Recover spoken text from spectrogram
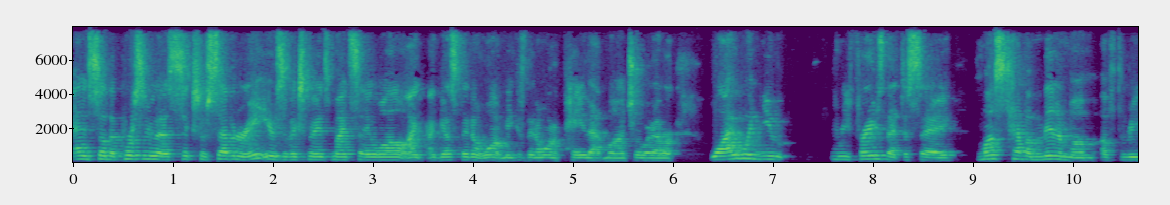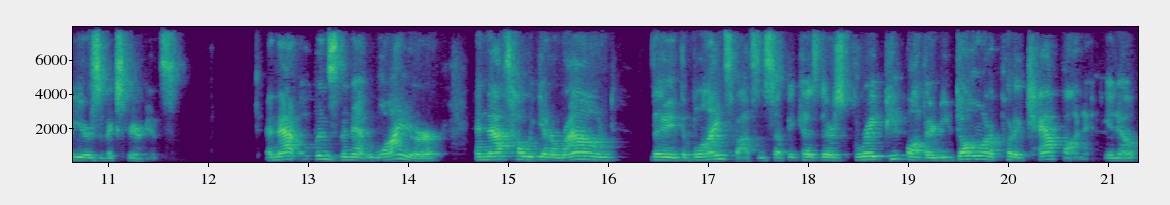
And so the person who has six or seven or eight years of experience might say, well, I, I guess they don't want me because they don't want to pay that much or whatever. Why wouldn't you rephrase that to say, must have a minimum of three years of experience? And that opens the net wider. And that's how we get around the, the blind spots and stuff because there's great people out there and you don't want to put a cap on it, you know?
